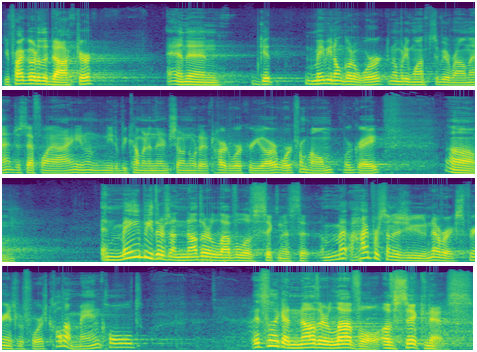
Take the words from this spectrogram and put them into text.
you probably go to the doctor and then get maybe don't go to work. Nobody wants to be around that, just FYI. You don't need to be coming in there and showing what a hard worker you are. Work from home, we're great. Um, and maybe there's another level of sickness that a high percentage of you never experienced before. It's called a man cold. It's like another level of sickness.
